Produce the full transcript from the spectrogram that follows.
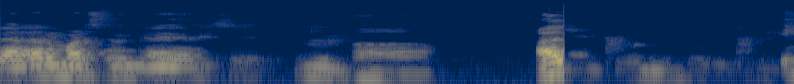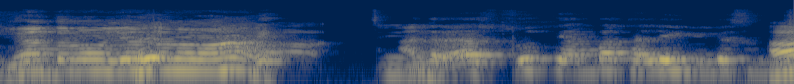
ಬ್ಯಾನರ್ ಮಾಡಿಸ್ತೀನಿ ಅಂದ್ರ ಸುತ್ತ ಎಂಬತ್ ಹಳ್ಳಿ ಹಾ.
